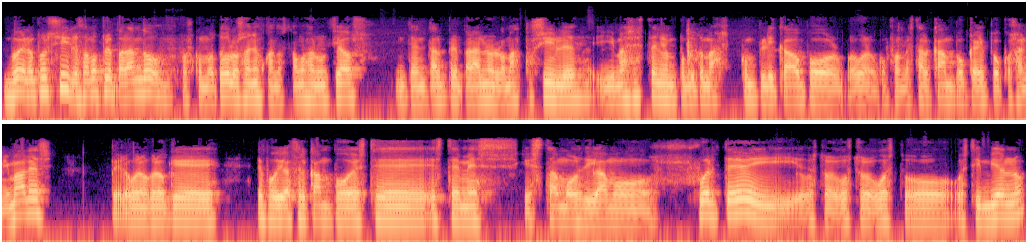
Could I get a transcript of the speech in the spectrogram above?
Bueno, pues sí, lo estamos preparando, pues como todos los años cuando estamos anunciados, intentar prepararnos lo más posible y más este año un poquito más complicado por, por, bueno, conforme está el campo, que hay pocos animales, pero bueno, creo que he podido hacer campo este, este mes que estamos, digamos, fuerte y este invierno,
